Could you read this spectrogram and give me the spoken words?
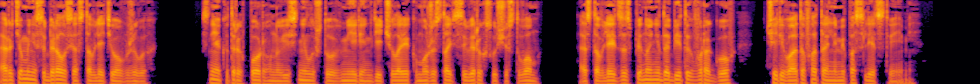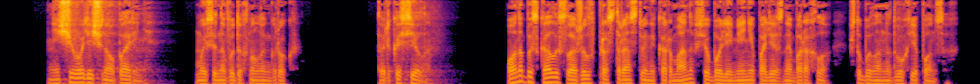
Артем и не собирался оставлять его в живых. С некоторых пор он уяснил, что в мире, где человек может стать сверхсуществом, оставлять за спиной недобитых врагов чревато фатальными последствиями. «Ничего личного, парень», — мысленно выдохнул игрок. «Только сила». Он обыскал и сложил в пространственный карман все более-менее полезное барахло, что было на двух японцах.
